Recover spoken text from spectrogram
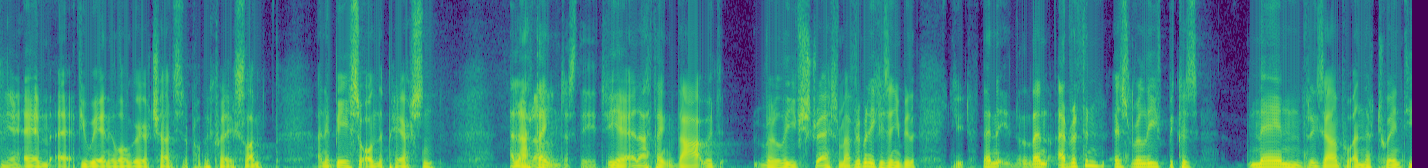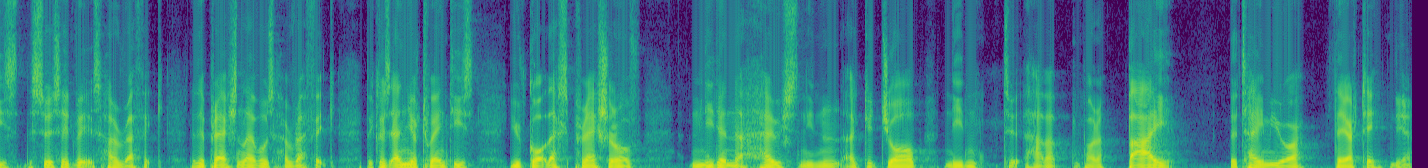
Yeah. Um, if you wait any longer, your chances are probably quite slim, and they base it on the person. And I think the age. yeah, and I think that would relieve stress from everybody because then you'd be you, then then everything is relieved because men, for example, in their twenties, the suicide rate is horrific, the depression level is horrific because in your twenties you've got this pressure of needing a house, needing a good job, needing to have a partner by the time you're thirty Yeah.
